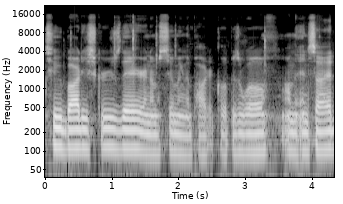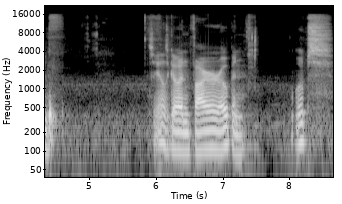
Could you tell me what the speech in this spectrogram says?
two body screws there, and I'm assuming the pocket clip as well on the inside. So yeah, let's go ahead and fire her open. Whoops.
